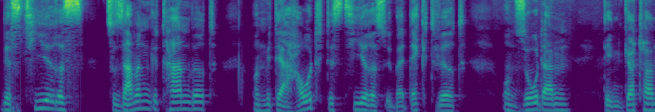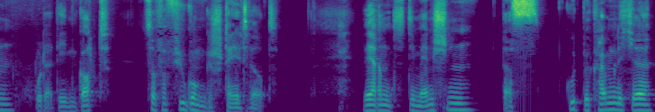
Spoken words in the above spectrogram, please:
des Tieres zusammengetan wird und mit der Haut des Tieres überdeckt wird und so dann den Göttern oder dem Gott zur Verfügung gestellt wird. Während die Menschen das gut bekömmliche,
